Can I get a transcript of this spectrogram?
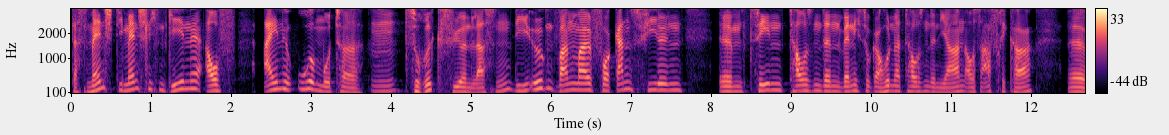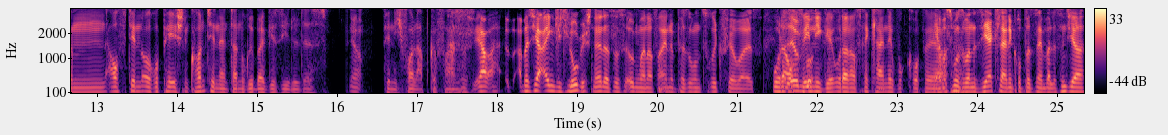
das Mensch, die menschlichen Gene auf eine Urmutter zurückführen lassen, die irgendwann mal vor ganz vielen ähm, Zehntausenden, wenn nicht sogar Hunderttausenden Jahren aus Afrika ähm, auf den europäischen Kontinent dann rübergesiedelt ist. Ja. Finde ich voll abgefahren. Das ist ja, aber es ist ja eigentlich logisch, ne, dass es irgendwann auf eine Person zurückführbar ist. oder Weil auf wenige oder auf eine kleine Gruppe. Ja, aber es muss aber eine sehr kleine Gruppe sein, weil es sind ja,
